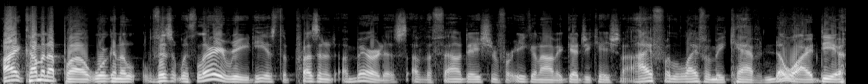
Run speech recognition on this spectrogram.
All right, coming up, uh, we're going to visit with Larry Reed. He is the president emeritus of the Foundation for Economic Education. I, for the life of me, have no idea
